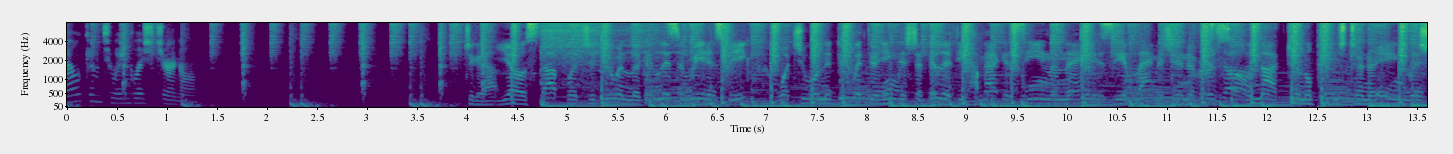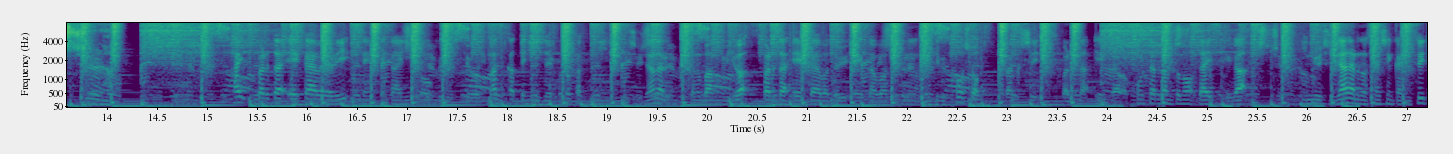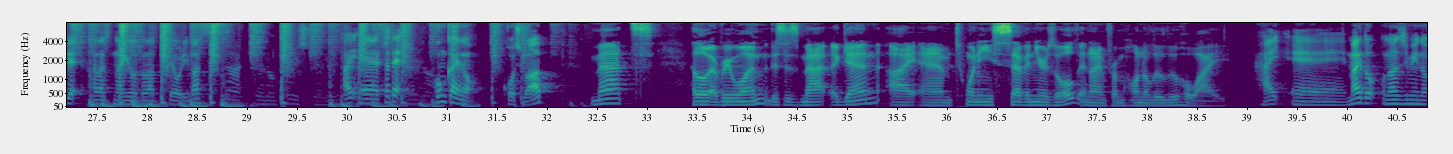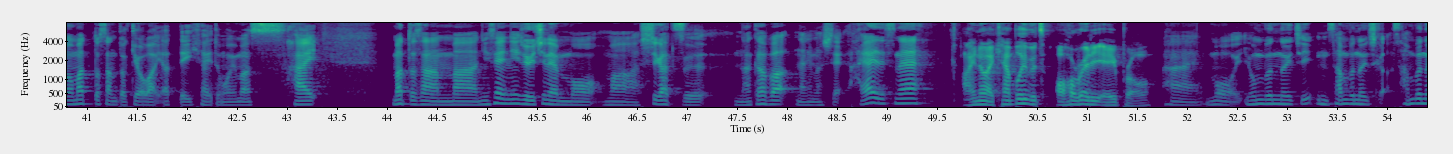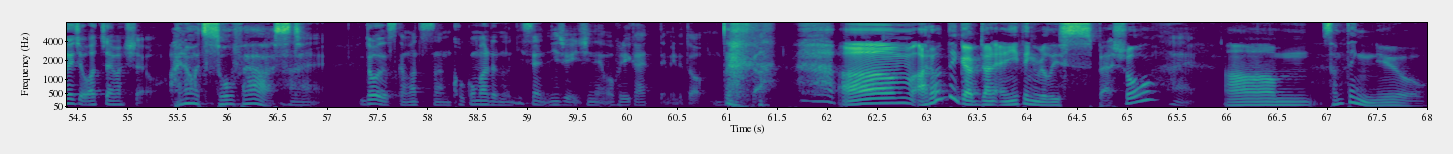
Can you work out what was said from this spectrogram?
Welcome to English Journal. Check it out. Yo, stop what you're doing, look and listen, read and speak. What you wanna do with your English ability? A magazine on the A to Z of language universal. The nocturnal page turner English journal. はい、スパルタ英会話より全世界にお送りしております。勝手に EJ こと勝手に EJ ジャーナル。この番組はスパルタ英会話という英会話スクールのネイティブ講師と私、スパルタ英会話コンサルタントの大輔がイングリッシュジャーナルの最新回について話す内容となっております。はい、えー、さて、今回の講師は Matt. Hello, everyone. This is Matt again. I am 27 years old and I'm from Honolulu, Hawaii. はい、えー、毎度おなじみのマットさんと今日はやっていきたいと思います。はい、マットさん、まあ、2021年も、まあ、4月半ばになりまして、早いですね。I know, I can't believe it's already April. はい、もう4分の 1? うん、3分の1か。3分の1終わっちゃいましたよ。I know, it's so fast. はい。どうですか、マットさん、ここまでの2021年を振り返ってみると、どうですか Um, I don't think I've done anything really special. はい。Um, something new.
